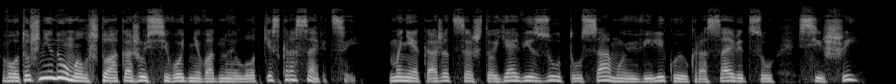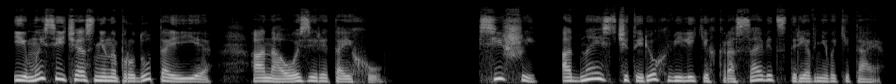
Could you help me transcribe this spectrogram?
«Вот уж не думал, что окажусь сегодня в одной лодке с красавицей. Мне кажется, что я везу ту самую великую красавицу Сиши и мы сейчас не на пруду Тайе, а на озере Тайху. Сиши — одна из четырех великих красавиц древнего Китая.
